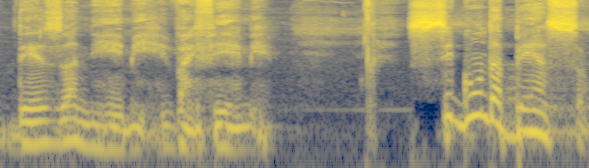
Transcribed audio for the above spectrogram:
desanime, vai firme. Segunda bênção,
